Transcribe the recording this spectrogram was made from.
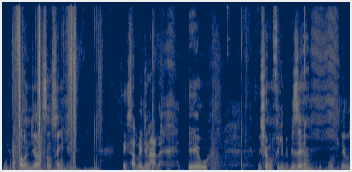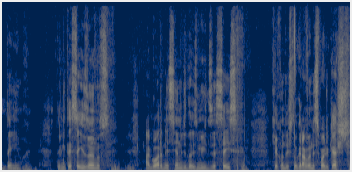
que está falando de oração sem sem saber de nada. Eu me chamo Felipe Bezerra, eu tenho 36 anos agora, nesse ano de 2016, que é quando eu estou gravando esse podcast.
